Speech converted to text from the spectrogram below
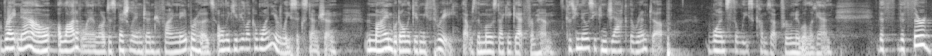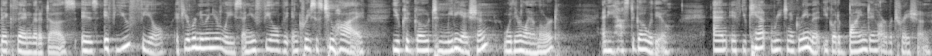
right now, a lot of landlords, especially in gentrifying neighborhoods, only give you like a one year lease extension. Mine would only give me three. That was the most I could get from him because he knows he can jack the rent up once the lease comes up for renewal again. The, th- the third big thing that it does is if you feel, if you're renewing your lease and you feel the increase is too high, you could go to mediation with your landlord and he has to go with you. And if you can't reach an agreement, you go to binding arbitration,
